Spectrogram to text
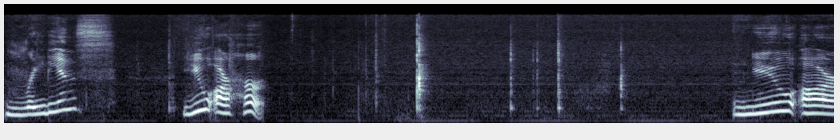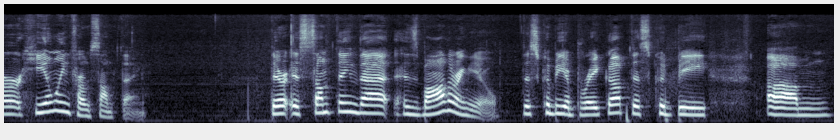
radiance, you are hurt. You are healing from something. There is something that is bothering you. This could be a breakup. This could be um,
